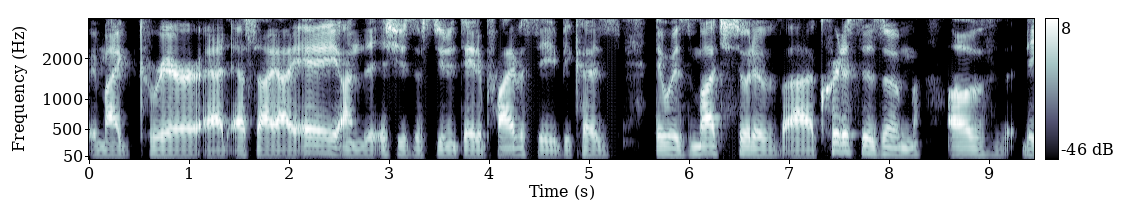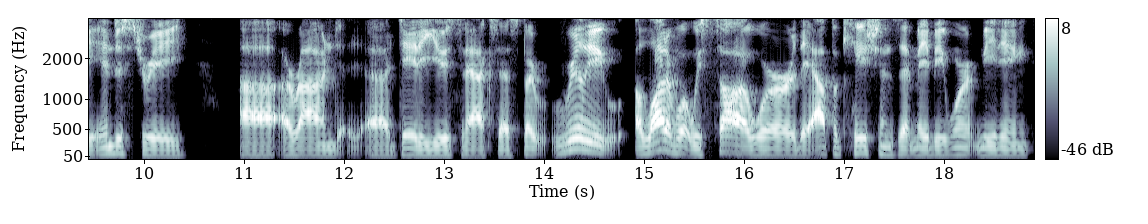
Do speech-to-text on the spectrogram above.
in my career at SIIA on the issues of student data privacy because there was much sort of uh, criticism of the industry uh, around uh, data use and access. But really, a lot of what we saw were the applications that maybe weren't meeting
